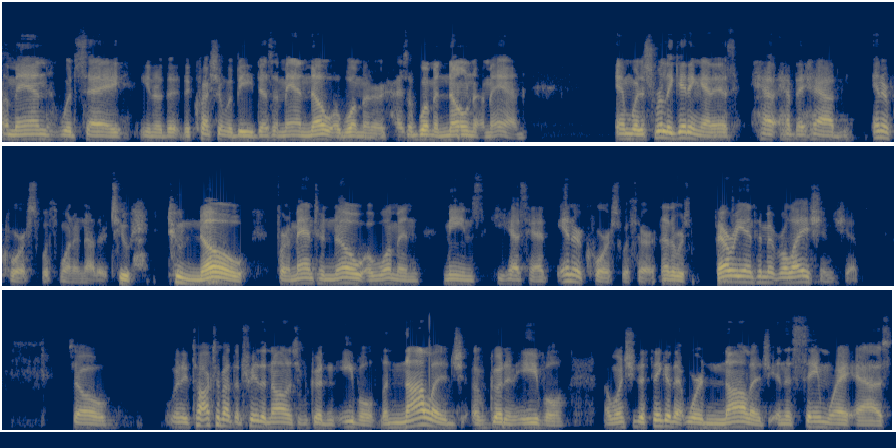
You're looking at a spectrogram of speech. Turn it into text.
a man would say, you know, the, the question would be, does a man know a woman or has a woman known a man? And what it's really getting at is have, have they had intercourse with one another? To to hmm. know for a man to know a woman means he has had intercourse with her. In other words hmm. very intimate relationship. So when he talks about the tree of the knowledge of good and evil the knowledge of good and evil i want you to think of that word knowledge in the same way as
